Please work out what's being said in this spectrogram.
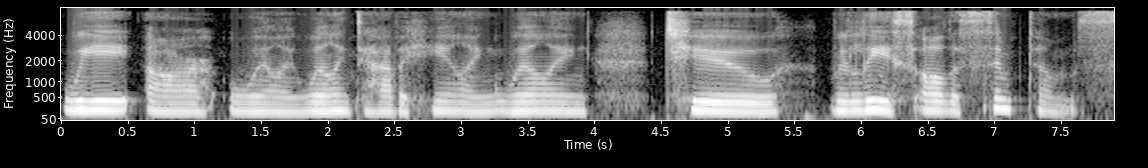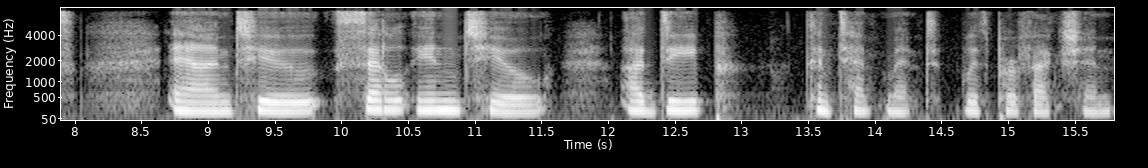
We are willing, willing to have a healing, willing to release all the symptoms and to settle into a deep contentment with perfection.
